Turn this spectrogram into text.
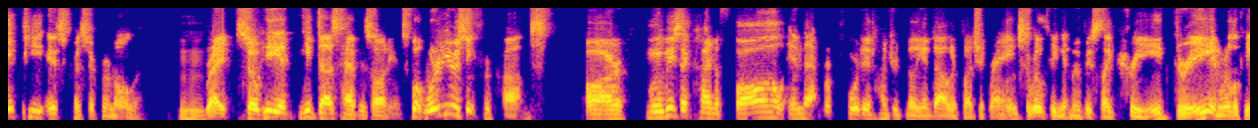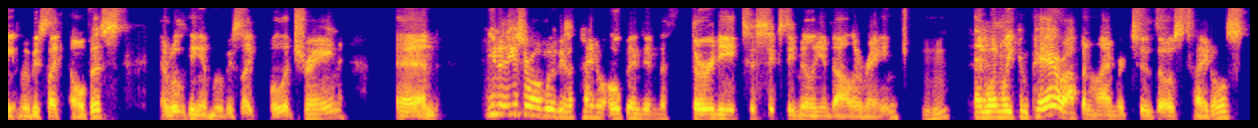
IP is Christopher Nolan. Mhm. right? So he he does have his audience. What we're using for comps are movies that kind of fall in that reported $100 million budget range. So we're looking at movies like Creed 3, and we're looking at movies like Elvis, and we're looking at movies like Bullet Train. And, you know, these are all movies that kind of opened in the 30 to $60 million range. Mm-hmm. And when we compare Oppenheimer to those titles,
